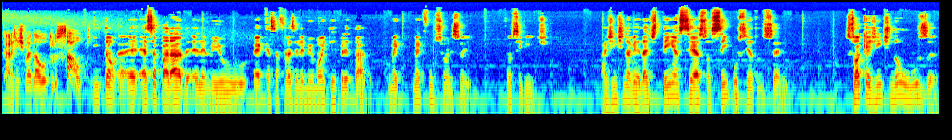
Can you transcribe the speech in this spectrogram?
cara, a gente vai dar outro salto. Então, é- é- essa parada, ela é meio. É que essa frase é meio mal interpretada. Como é, como é que funciona isso aí? É o seguinte: a gente na verdade tem acesso a 100% do cérebro. Só que a gente não usa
